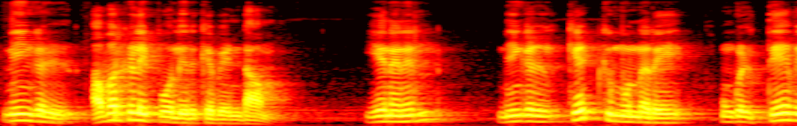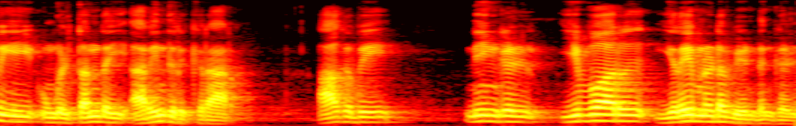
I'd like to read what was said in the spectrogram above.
நீங்கள் அவர்களைப் போல் இருக்க வேண்டாம். ஏனெனில் நீங்கள் கேட்கும் முன்னரே உங்கள் தேவையை உங்கள் தந்தை அறிந்திருக்கிறார். ஆகவே நீங்கள் இவ்வாறு இறைவனிடம் வேண்டுங்கள்.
